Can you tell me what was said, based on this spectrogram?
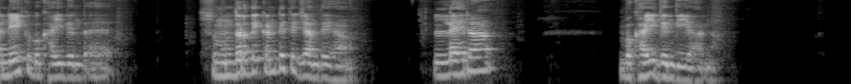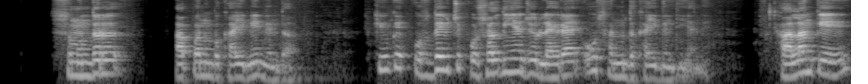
ਅਨੇਕ ਵਿਖਾਈ ਦਿੰਦਾ ਹੈ। ਸਮੁੰਦਰ ਦੇ ਕੰਢੇ ਤੇ ਜਾਂਦੇ ਹਾਂ। ਲਹਿਰਾਂ ਵਿਖਾਈ ਦਿੰਦੀਆਂ ਹਨ। ਸਮੁੰਦਰ ਆਪਾਂ ਨੂੰ ਵਿਖਾਈ ਨਹੀਂ ਦਿੰਦਾ, ਕਿਉਂਕਿ ਉਸ ਦੇ ਵਿੱਚ ਉਛਲਦੀਆਂ ਜੋ ਲਹਿਰਾਂ ਉਹ ਸਾਨੂੰ ਦਿਖਾਈ ਦਿੰਦੀਆਂ ਨੇ। ਹਾਲਾਂਕਿ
